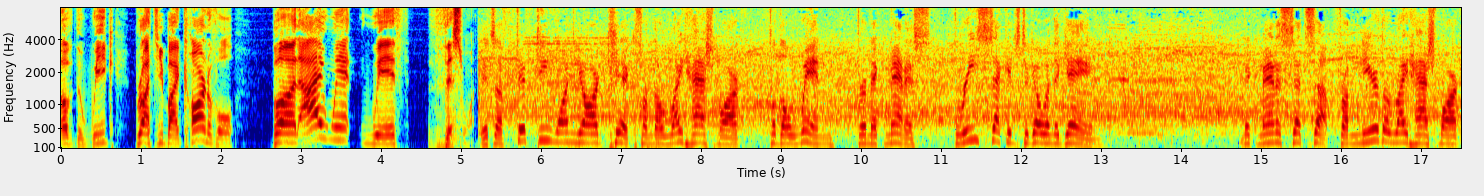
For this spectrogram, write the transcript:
of the week brought to you by Carnival, but I went with this one. It's a 51 yard kick from the right hash mark for the win for McManus. Three seconds to go in the game. McManus sets up from near the right hash mark,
